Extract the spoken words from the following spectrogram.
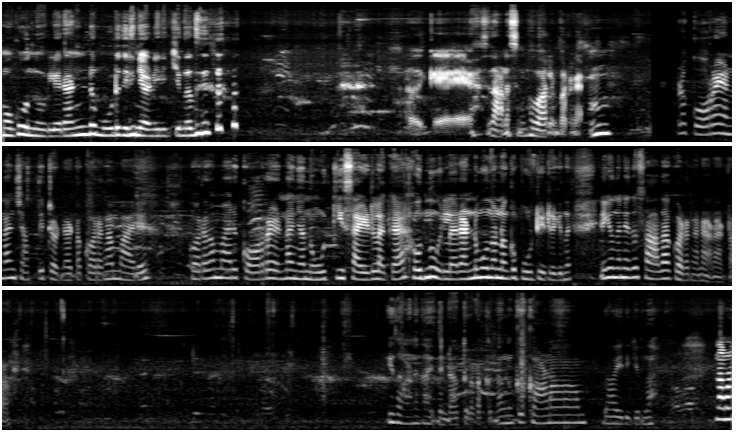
മുഖമൊന്നുമില്ല? രണ്ട് മൂട് തിരിഞ്ഞാണ് ഇരിക്കുന്നത്. ഓക്കെ ഇതാണ് സിംഹവാലം പറഞ്ഞത്. ഇവിടെ കുറേ എണ്ണം ചത്തിട്ടുണ്ട് കേട്ടോ കുരങ്ങന്മാർ കുരങ്ങന്മാർ കുറേ എണ്ണം ഞാൻ നോക്കി സൈഡിലൊക്കെ. ഒന്നുമില്ല രണ്ട് മൂന്നെണ്ണമൊക്കെ പൂട്ടിയിട്ടിരിക്കുന്നത് എനിക്ക് തന്നെ ഇത് സാധാ കുരങ്ങനാണ് കേട്ടോ. ഇതാണ് ഇതാ ഇതിന്റെ അകത്ത് കിടക്കുന്നത്. നിങ്ങൾക്ക് കാണാം. ഇതായിരിക്കുന്ന നമ്മൾ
